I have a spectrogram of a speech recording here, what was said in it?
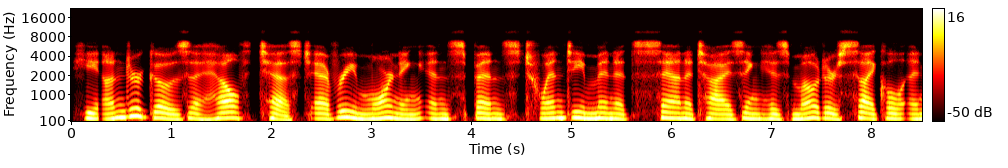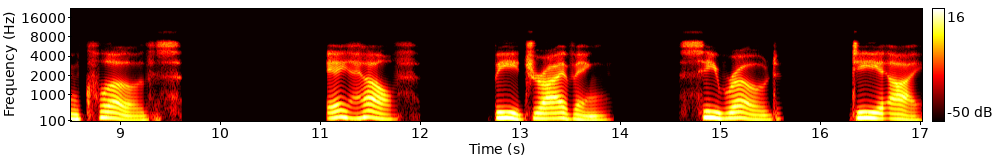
He undergoes a health test every morning and spends 20 minutes sanitizing his motorcycle and clothes. A. Health. B. Driving. C. Road. D. I.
